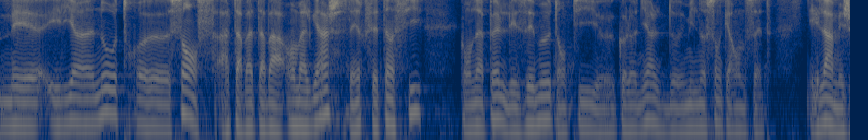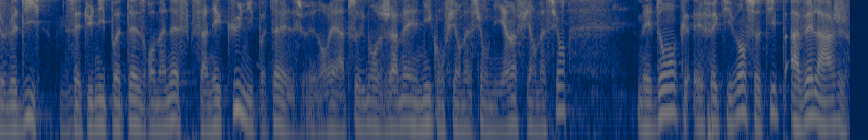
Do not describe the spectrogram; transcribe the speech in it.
Mais il y a un autre euh, sens à Tabataba en malgache, c'est-à-dire que c'est ainsi qu'on appelle les émeutes anticoloniales de 1947. Et là, mais je le dis, c'est une hypothèse romanesque, ça n'est qu'une hypothèse, je n'aurai absolument jamais ni confirmation ni infirmation. Mais donc, effectivement, ce type avait l'âge,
